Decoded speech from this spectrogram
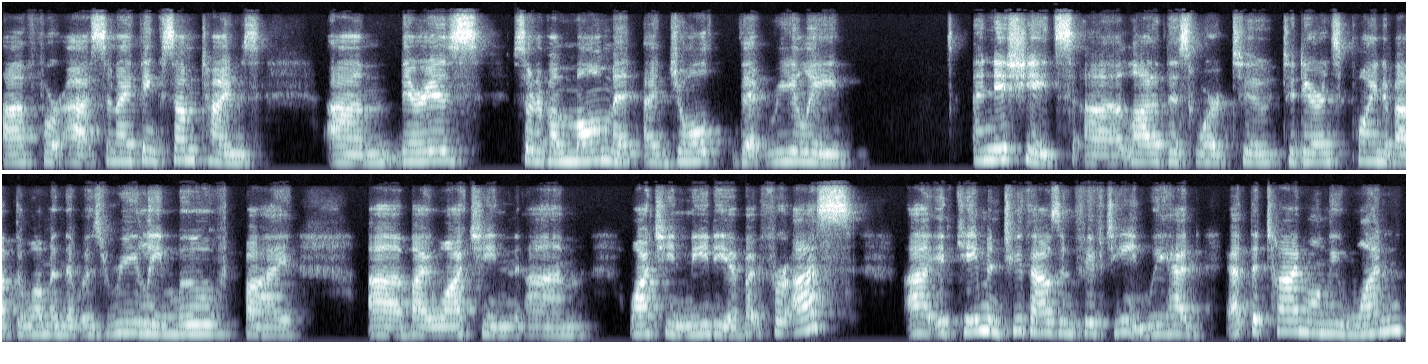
uh, for us. And I think sometimes um, there is sort of a moment, a jolt that really initiates uh, a lot of this work. To to Darren's point about the woman that was really moved by uh, by watching um, watching media, but for us, uh, it came in 2015. We had at the time only one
